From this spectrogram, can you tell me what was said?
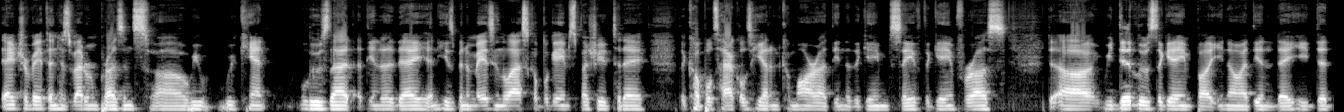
Danny Trevathan, his veteran presence, we we can't lose that at the end of the day. And he's been amazing the last couple games, especially today. The couple tackles he had in Kamara at the end of the game saved the game for us. Uh, we did lose the game, but you know at the end of the day he did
